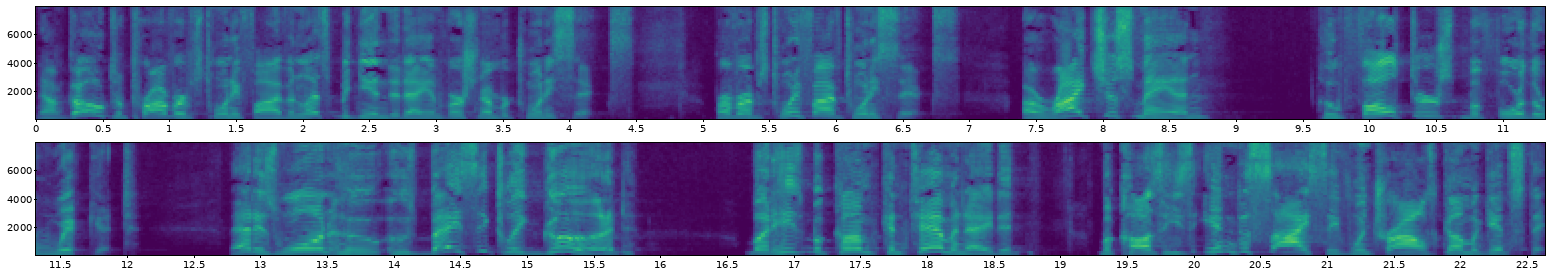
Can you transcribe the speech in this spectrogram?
Now go to Proverbs 25 and let's begin today in verse number 26. Proverbs 25, 26. A righteous man who falters before the wicked. That is one who, who's basically good, but he's become contaminated because he's indecisive when trials come against him.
